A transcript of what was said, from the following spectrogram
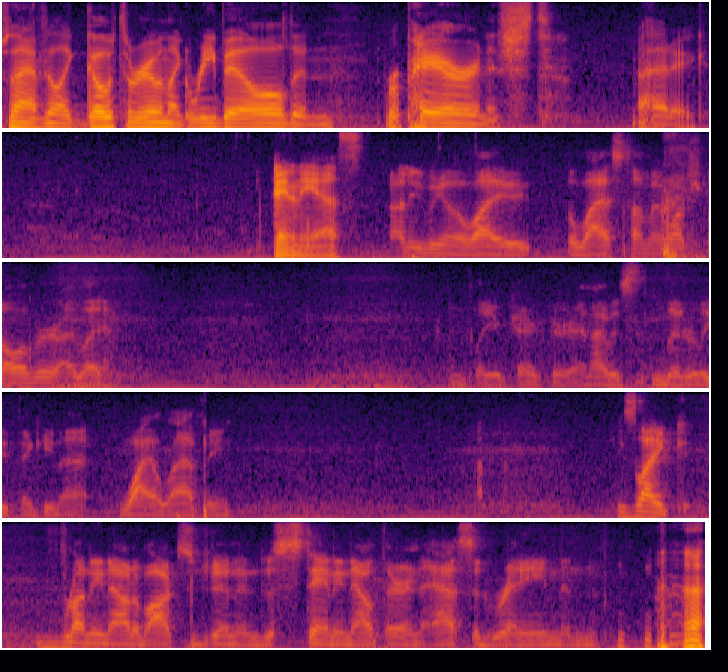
So then I have to like go through and like rebuild and repair, and it's just a headache. Pain in the ass. not even gonna lie, the last time I watched Oliver, I let him play your character, and I was literally thinking that while laughing. He's like running out of oxygen and just standing out there in acid rain and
